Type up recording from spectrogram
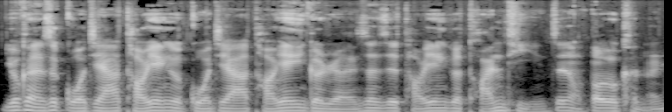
有可能是国家讨厌一个国家，讨厌一个人，甚至讨厌一个团体，这种都有可能。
